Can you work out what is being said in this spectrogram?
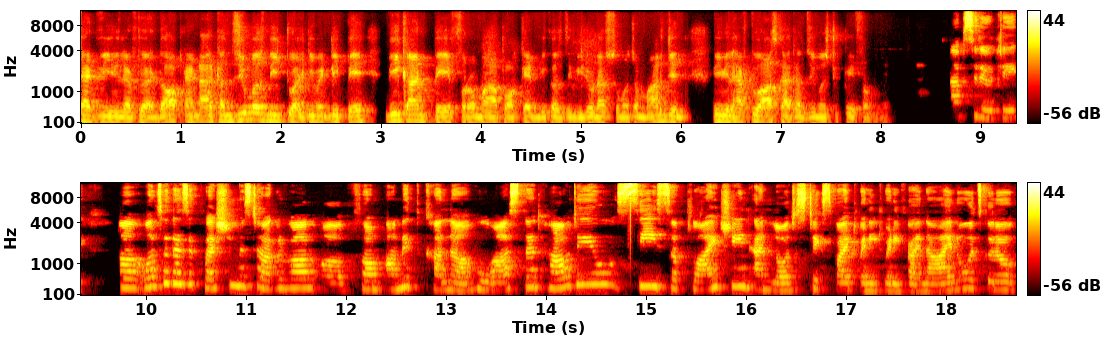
that we will have to adopt and our consumers need to ultimately pay. We can't pay from our pocket because we don't have so much of margin. We will have to ask our consumers to pay from them absolutely Uh, also, there's a question, Mr. Agarwal, uh, from Amit Khanna, who asked that how do you see supply chain and logistics by 2025? Now, I know it's going to,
